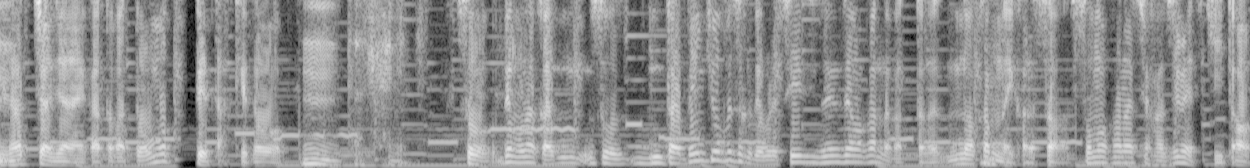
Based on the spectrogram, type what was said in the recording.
になっちゃうんじゃないかとかって思ってたけど、うん、確かに。そうでもなんかうんそうだ勉強不足で俺政治全然分かんなかったから分かんないからさ、その話初めて聞いたあ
